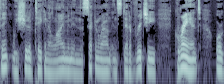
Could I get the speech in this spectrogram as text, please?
think we should have taken a lineman in the second round instead of Richie Grant or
